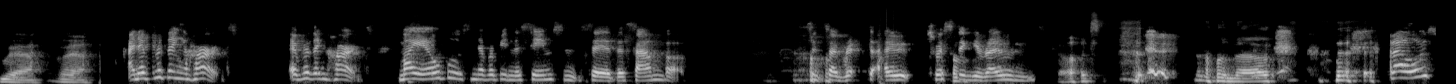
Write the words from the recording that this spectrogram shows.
yeah, yeah. and everything hurt everything hurt my elbow's never been the same since uh, the samba since i ripped it out twisting around God. oh no. And I always,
